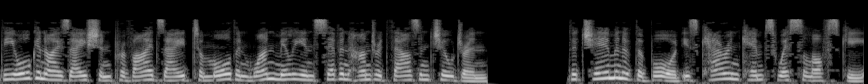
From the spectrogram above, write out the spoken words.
The organization provides aid to more than 1,700,000 children. The chairman of the board is Karen Kempis Wesolowski,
